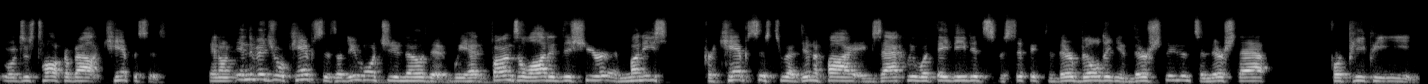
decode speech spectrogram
we'll just talk about campuses. And on individual campuses, I do want you to know that we had funds allotted this year and monies for campuses to identify exactly what they needed specific to their building and their students and their staff for PPE.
